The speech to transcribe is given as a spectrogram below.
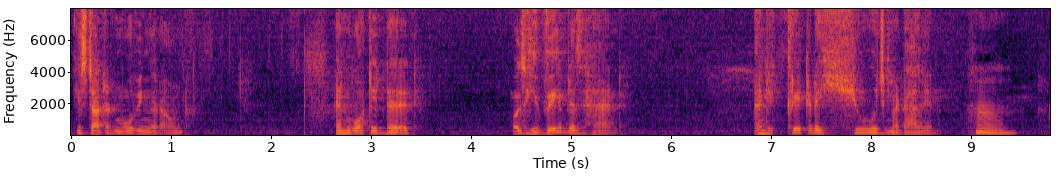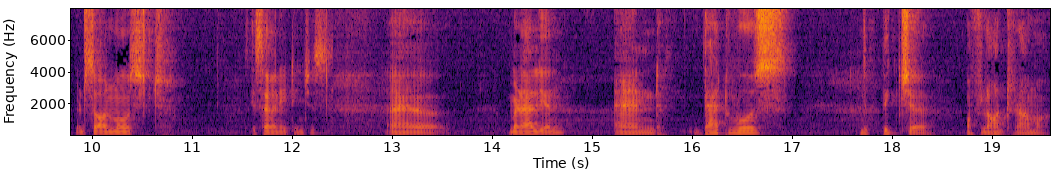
he started moving around. And what he did was he waved his hand, and he created a huge medallion. It's almost seven eight inches uh, medallion, and that was the picture of Lord Rama.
